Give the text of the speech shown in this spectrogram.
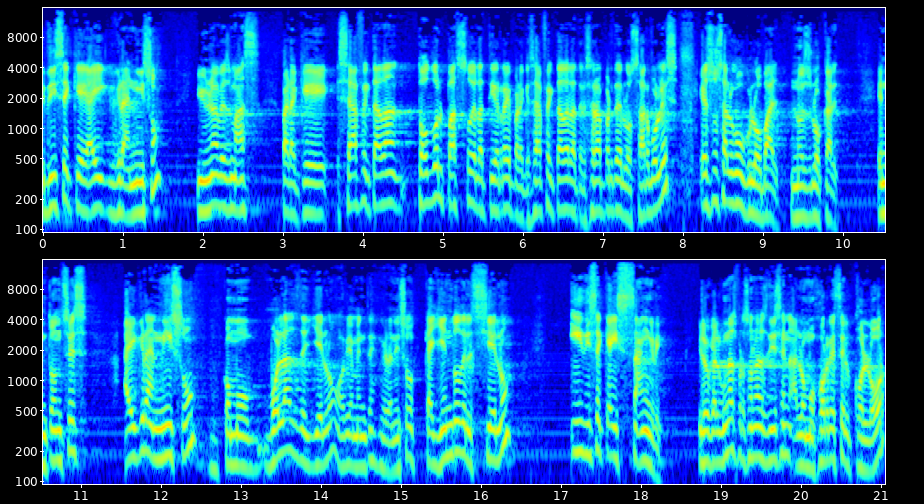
y dice que hay granizo y una vez más, para que sea afectada todo el paso de la tierra y para que sea afectada la tercera parte de los árboles, eso es algo global, no es local. Entonces, hay granizo, como bolas de hielo, obviamente, granizo cayendo del cielo, y dice que hay sangre. Y lo que algunas personas dicen, a lo mejor es el color,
